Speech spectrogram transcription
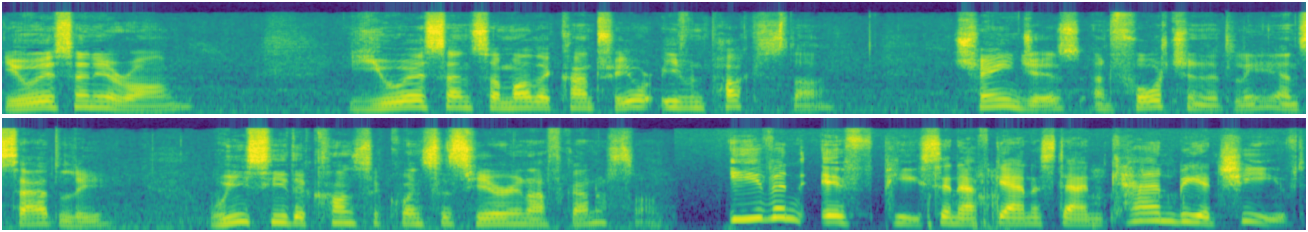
US and Iran, US and some other country or even Pakistan changes, unfortunately and sadly, we see the consequences here in Afghanistan. Even if peace in Afghanistan can be achieved,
